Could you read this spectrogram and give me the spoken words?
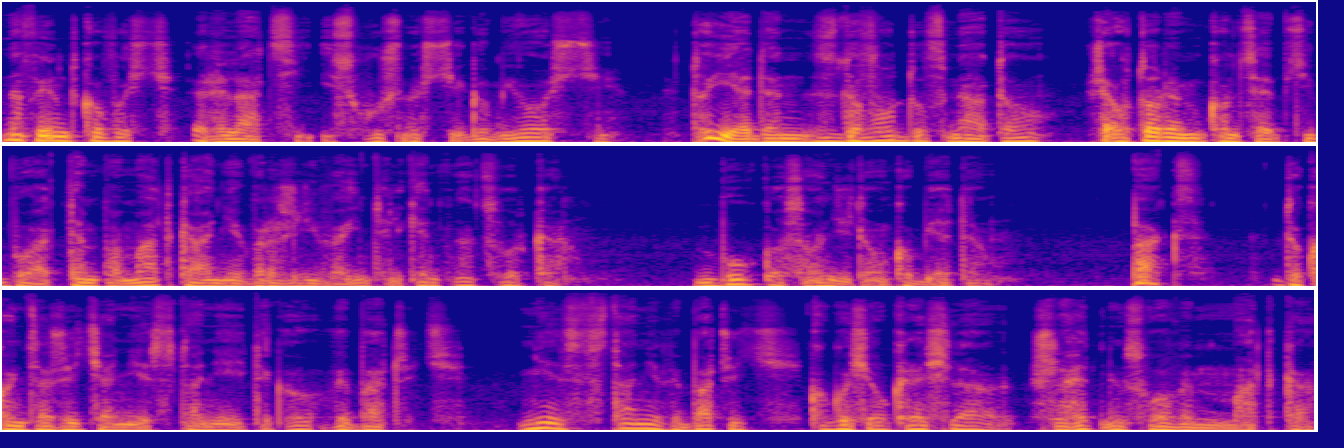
na wyjątkowość relacji i słuszność jego miłości. To jeden z dowodów na to, że autorem koncepcji była tempa matka, a nie wrażliwa, inteligentna córka. Bóg osądzi tą kobietę. Pax do końca życia nie jest w stanie jej tego wybaczyć nie jest w stanie wybaczyć, kogo się określa szlachetnym słowem matka,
